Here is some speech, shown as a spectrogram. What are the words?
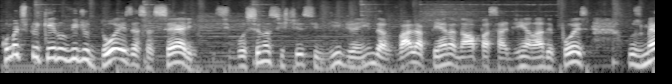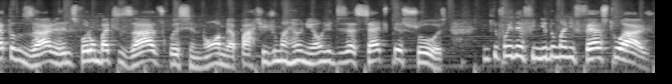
Como eu te expliquei no vídeo 2 dessa série, se você não assistiu esse vídeo ainda, vale a pena dar uma passadinha lá depois, os métodos ágeis eles foram batizados com esse nome a partir de uma reunião de 17 pessoas, em que foi definido o Manifesto Ágil.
